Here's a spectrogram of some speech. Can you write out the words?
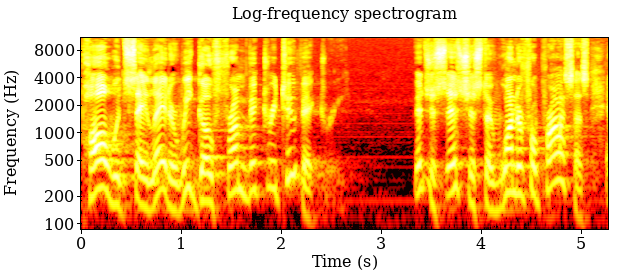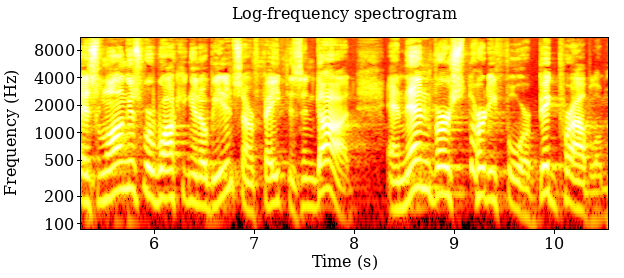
Paul would say later, we go from victory to victory. It's just, it's just a wonderful process. As long as we're walking in obedience, our faith is in God. And then verse 34, big problem.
